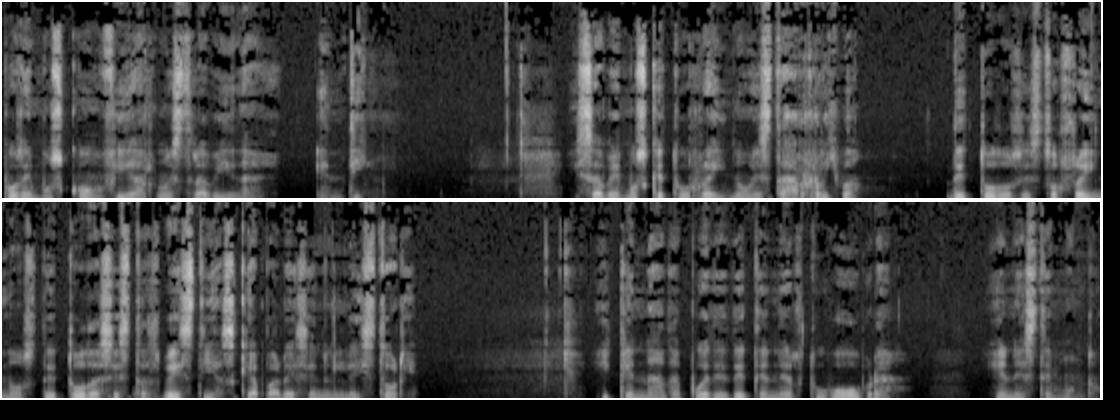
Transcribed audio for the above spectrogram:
podemos confiar nuestra vida en ti. Y sabemos que tu reino está arriba de todos estos reinos, de todas estas bestias que aparecen en la historia, y que nada puede detener tu obra en este mundo.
